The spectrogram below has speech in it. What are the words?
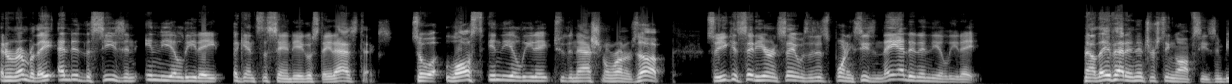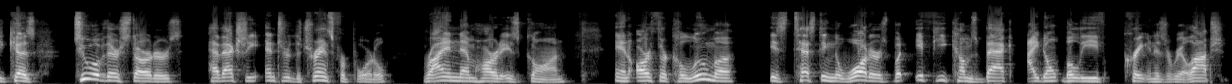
And remember, they ended the season in the Elite Eight against the San Diego State Aztecs. So lost in the Elite Eight to the national runners up. So you can sit here and say it was a disappointing season. They ended in the Elite Eight. Now they've had an interesting offseason because two of their starters have actually entered the transfer portal. Ryan Nembhard is gone and Arthur Kaluma is testing the waters. But if he comes back, I don't believe Creighton is a real option.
